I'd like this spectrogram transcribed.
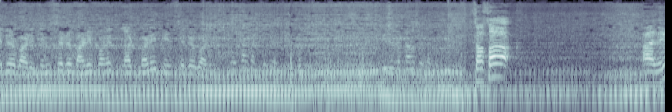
সেটের বাড়ি তিন সেটের বাড়ির পরে ফ্ল্যাট বাড়ি তিন সেটের বাড়ি। চাচা! আরে!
